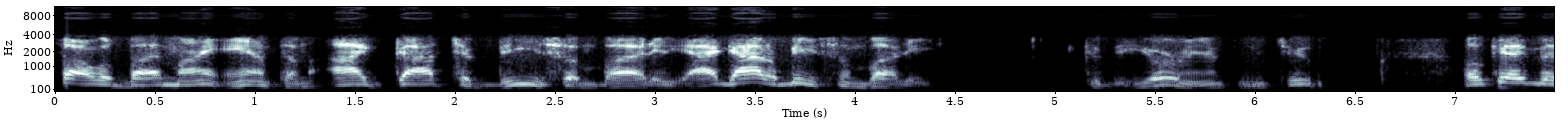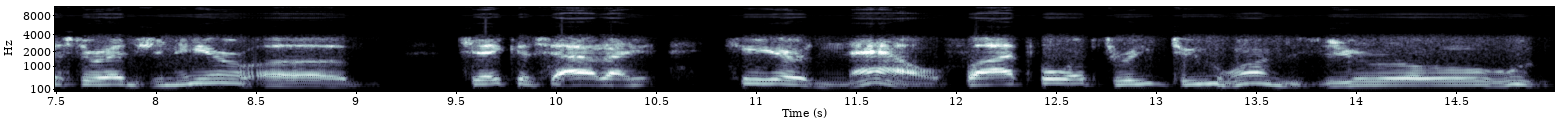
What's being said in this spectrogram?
Followed by my anthem, I Got to Be Somebody. I Got to Be Somebody. It could be your anthem, too. Okay, Mr. Engineer, uh, Check us out here now. Five, four, three, two, one,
